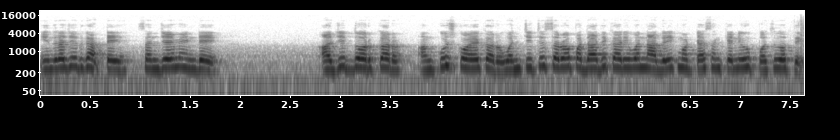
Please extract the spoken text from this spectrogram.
इंद्रजित घाटे संजय मेंढे अजित दोरकर अंकुश कोळेकर वंचितचे सर्व पदाधिकारी व नागरिक मोठ्या संख्येने उपस्थित होते.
